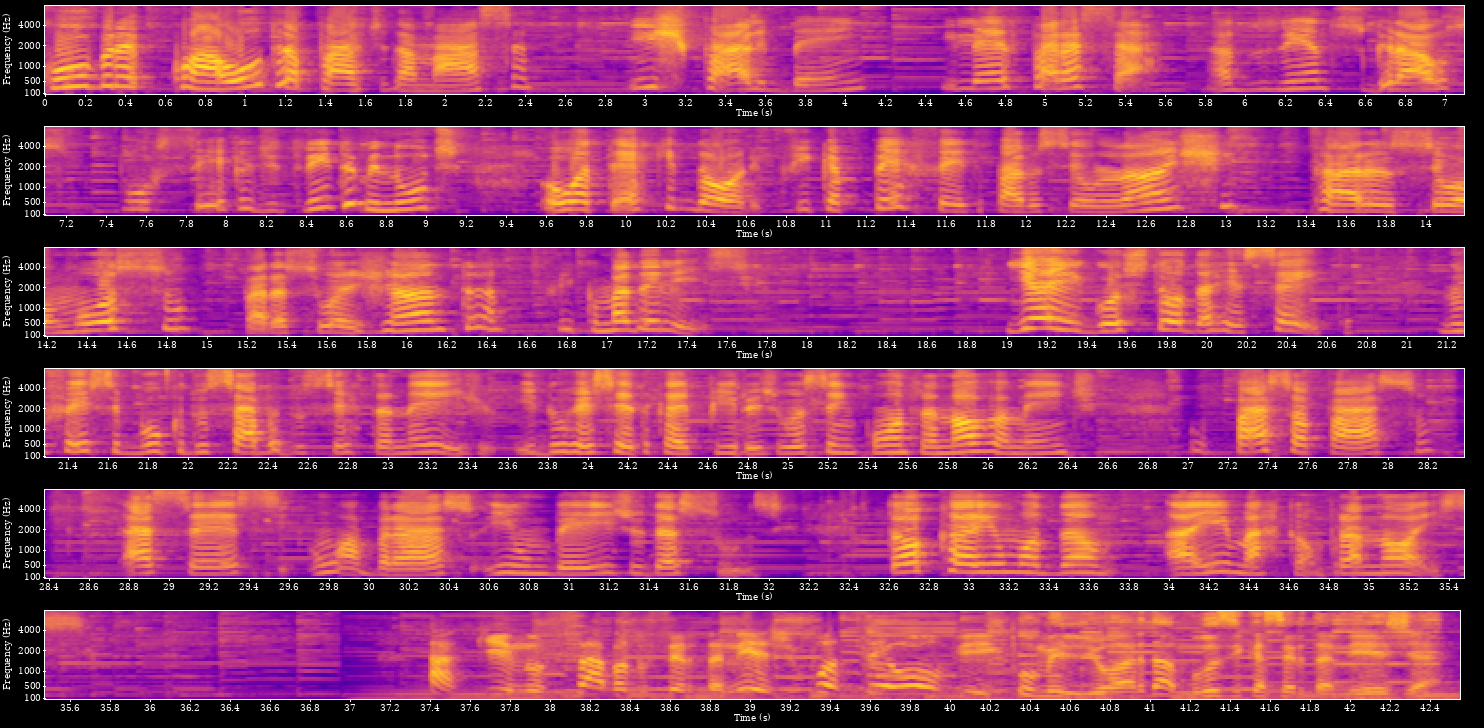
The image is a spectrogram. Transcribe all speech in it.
Cubra com a outra parte da massa espalhe bem e leve para assar a 200 graus por cerca de 30 minutos ou até que dore. Fica perfeito para o seu lanche, para o seu almoço, para a sua janta. Fica uma delícia. E aí, gostou da receita? No Facebook do Sábado Sertanejo e do Receita Caipiras você encontra novamente o passo a passo. Acesse, um abraço e um beijo da Suzy. Toca aí um modão aí, Marcão, pra nós. Aqui no Sábado Sertanejo você ouve o melhor da música sertaneja.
